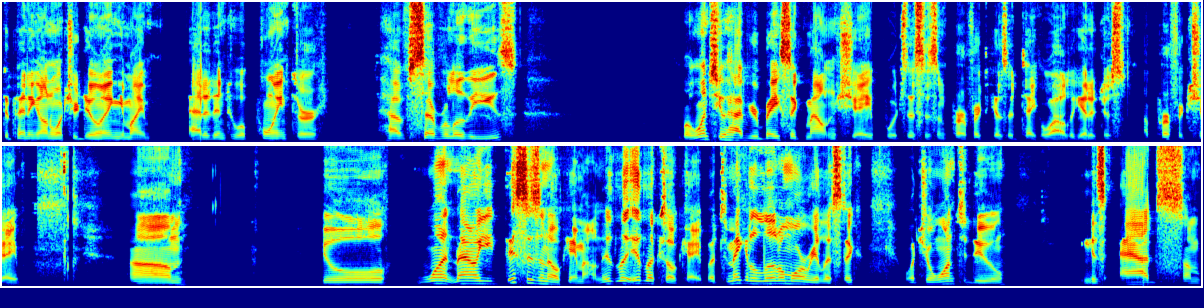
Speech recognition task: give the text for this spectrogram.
depending on what you're doing, you might add it into a point or have several of these. But once you have your basic mountain shape, which this isn't perfect because it'd take a while to get it just a perfect shape, um, you'll now you, this is an okay mountain. It, it looks okay, but to make it a little more realistic, what you'll want to do is add some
